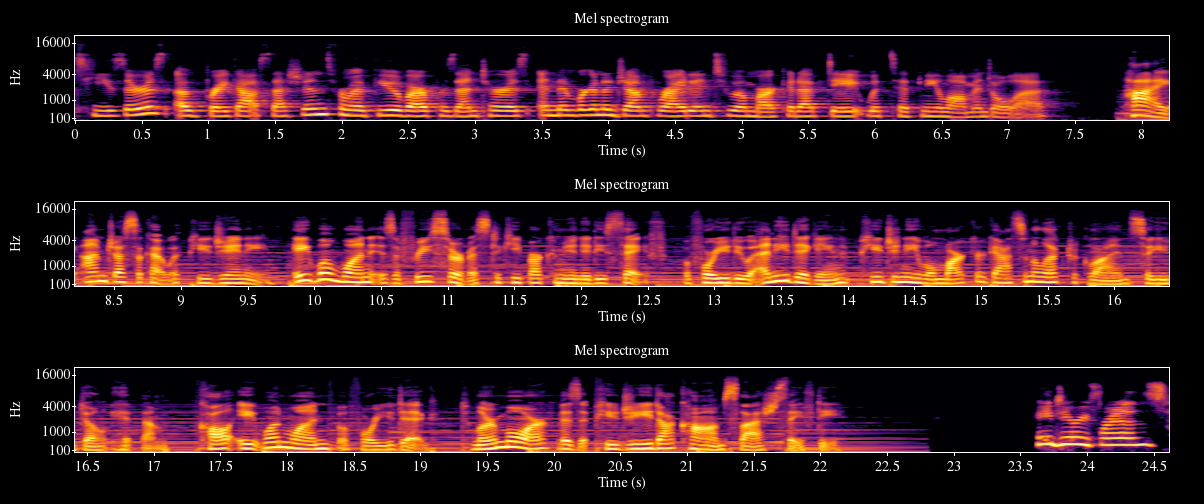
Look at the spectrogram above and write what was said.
teasers of breakout sessions from a few of our presenters, and then we're going to jump right into a market update with Tiffany La Mandola. Hi, I'm Jessica with PG&E. 811 is a free service to keep our communities safe. Before you do any digging, PG&E will mark your gas and electric lines so you don't hit them. Call 811 before you dig. To learn more, visit pge.com/safety. Hey, dairy friends.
